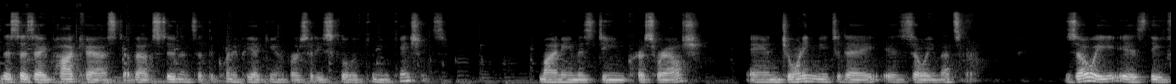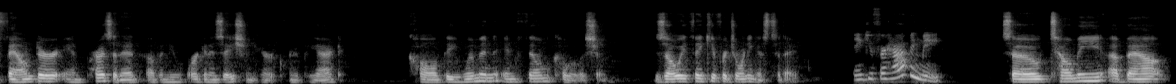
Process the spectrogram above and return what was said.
This is a podcast about students at the Quinnipiac University School of Communications. My name is Dean Chris Roush. And joining me today is Zoe Metzner. Zoe is the founder and president of a new organization here at Quinnipiac called the Women in Film Coalition. Zoe, thank you for joining us today. Thank you for having me. So tell me about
